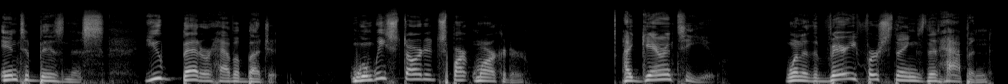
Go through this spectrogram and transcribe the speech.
into business, you better have a budget. When we started Spark Marketer, I guarantee you, one of the very first things that happened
